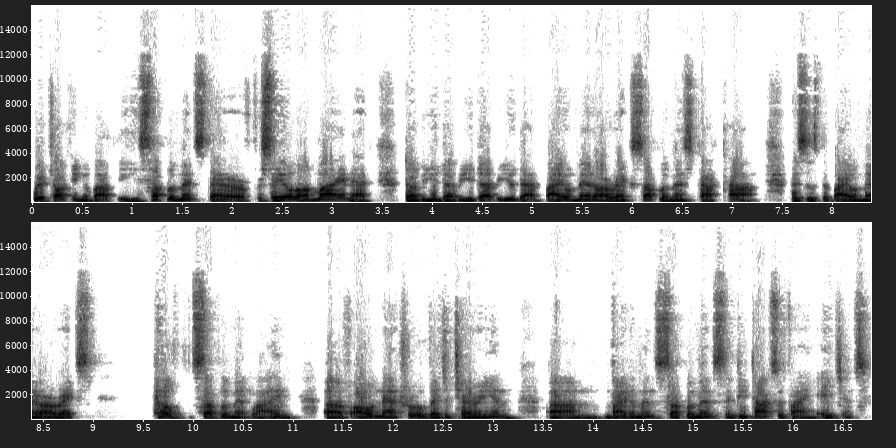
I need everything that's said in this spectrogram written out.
We're talking about the supplements that are for sale online at www.biomedrxsupplements.com. This is the BioMedRx health supplement line of all natural vegetarian um, vitamins, supplements, and detoxifying agents.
